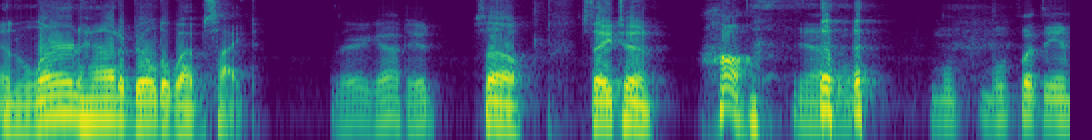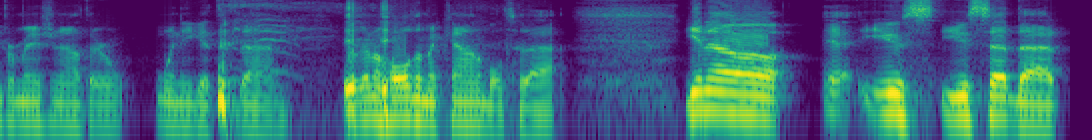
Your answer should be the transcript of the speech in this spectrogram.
and learn how to build a website. There you go, dude. So stay tuned. Oh, yeah. We'll, we'll, we'll put the information out there when he gets it done. We're going to hold him accountable to that. You know, eh, you you said that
